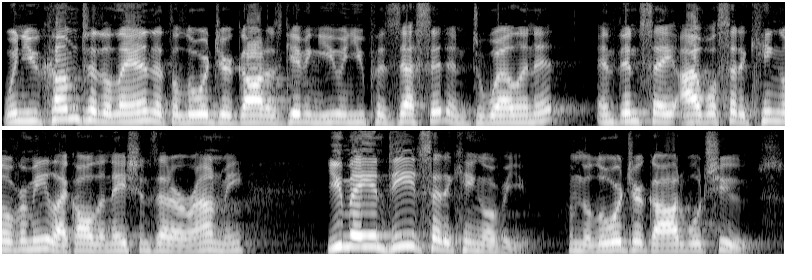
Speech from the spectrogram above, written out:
When you come to the land that the Lord your God is giving you and you possess it and dwell in it, and then say, I will set a king over me like all the nations that are around me, you may indeed set a king over you, whom the Lord your God will choose.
